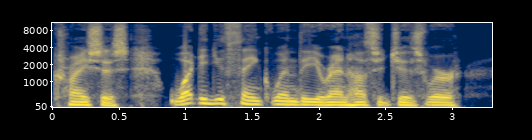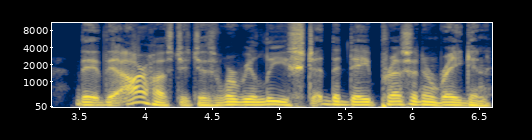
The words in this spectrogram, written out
crisis. What did you think when the Iran hostages were the, the, our hostages were released the day President Reagan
